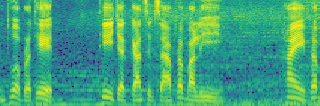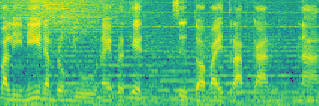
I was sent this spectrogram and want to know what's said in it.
รทั่วประเทศ ที่จัดการศึกษาพระบาลี ให้พระบาลีนี้ดำรงอยู่ในประเทศสืบต่อไปตราบกาลนาน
